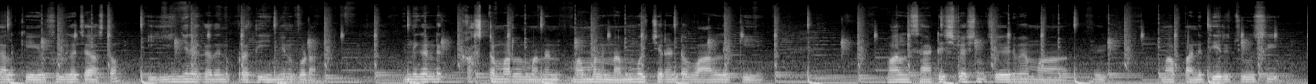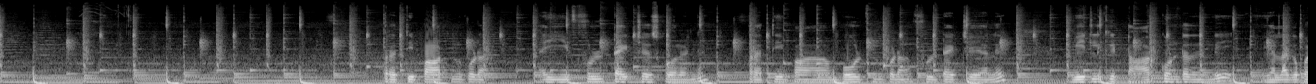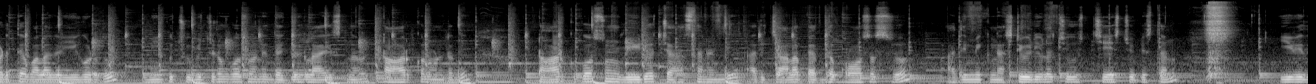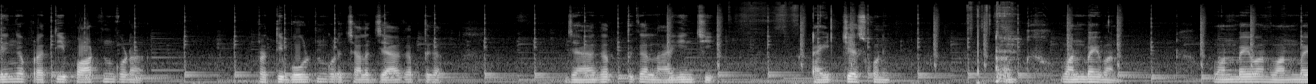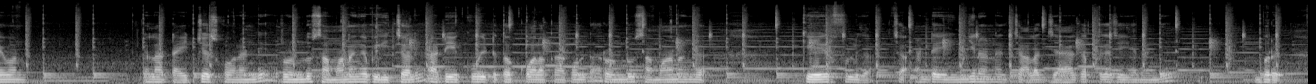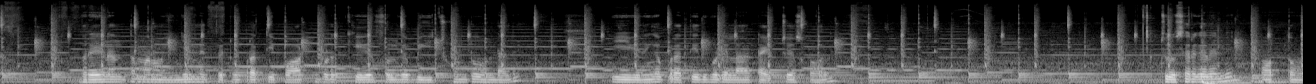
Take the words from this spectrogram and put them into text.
చాలా కేర్ఫుల్గా చేస్తాం. ఈ ఇంజినే కదండి ప్రతి ఇంజిన్ కూడా. ఎందుకంటే కస్టమర్లు మన మమ్మల్ని నమ్మి వచ్చారంటే వాళ్ళకి వాళ్ళని సాటిస్ఫాక్షన్ చేయడమే మా మా పనితీరు చూసి ప్రతి పార్ట్ను కూడా అవి ఫుల్ టైట్ చేసుకోవాలండి. ప్రతి పా బోల్ట్ని కూడా ఫుల్ టైట్ చేయాలి. వీటికి టార్క్ ఉంటుందండి. ఎలాగ పడితే అలాగ వేయకూడదు. మీకు చూపించడం కోసం అని దగ్గరికి లాగిస్తున్నాను. టార్క్ అని ఉంటుంది. టార్క్ కోసం వీడియో చేస్తానండి. అది చాలా పెద్ద ప్రాసెస్. అది మీకు నెక్స్ట్ వీడియోలో చూ చేసి చూపిస్తాను. ఈ విధంగా ప్రతి పార్ట్ను కూడా ప్రతి బోల్ట్ను కూడా చాలా జాగ్రత్తగా జాగ్రత్తగా లాగించి టైట్ చేసుకొని one by one one by one one by one ఇలా టైట్ చేసుకోవాలండి. రెండు సమానంగా బిగించాలి అటు ఎక్కువ ఇటు తక్కువ అలా కాకుండా రెండు సమానంగా కేర్ఫుల్గా అంటే ఇంజిన్ అనేది చాలా జాగ్రత్తగా చేయాలండి. బ్రే బ్రెయిన్ అంతా మనం ఇంజిన్ మీద పెట్టుకుని ప్రతి పార్ట్ని కూడా కేర్ఫుల్గా బిగించుకుంటూ ఉండాలి. ఈ విధంగా ప్రతిదీ కూడా ఇలా టైట్ చేసుకోవాలి. చూసారు కదండి? మొత్తం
